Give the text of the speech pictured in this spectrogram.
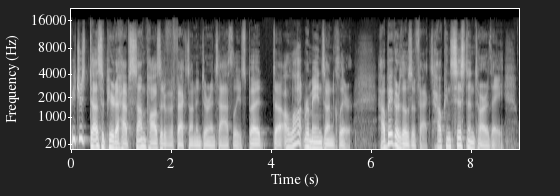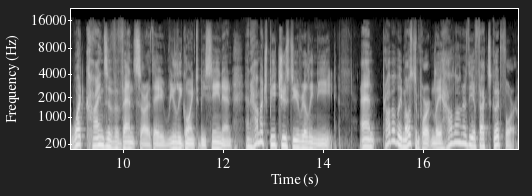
beet juice does appear to have some positive effects on endurance athletes, but uh, a lot remains unclear. How big are those effects? How consistent are they? What kinds of events are they really going to be seen in? And how much beet juice do you really need? And probably most importantly, how long are the effects good for?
